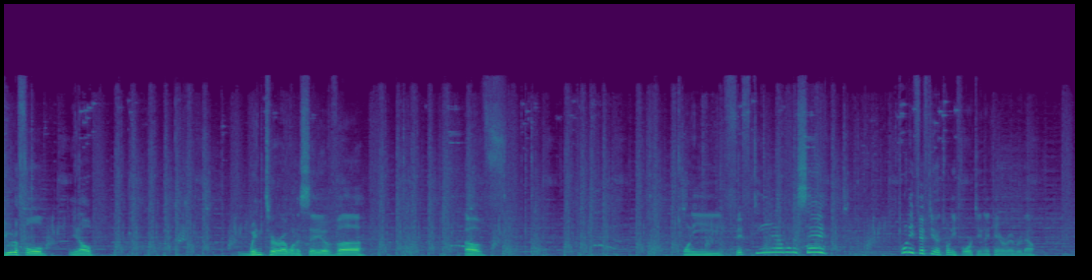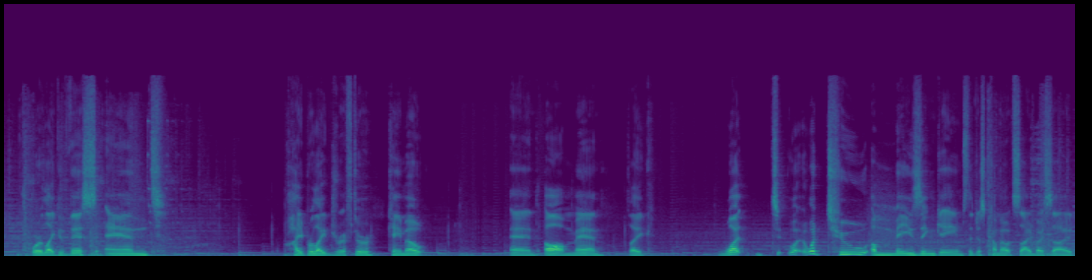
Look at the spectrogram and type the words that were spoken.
beautiful, you know, winter, I want to say, of, uh, of 2015, I want to say? 2015 or 2014, I can't remember now. Where, like, this and Hyper Light Drifter came out. And, oh man, like, what, what, what two amazing games that just come out side by side.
